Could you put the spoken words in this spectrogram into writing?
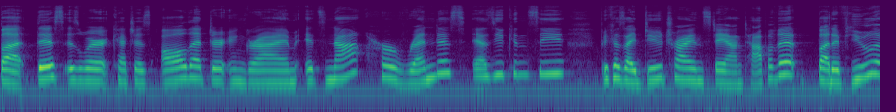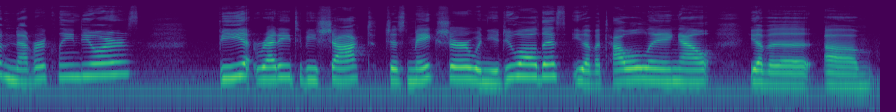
but this is where it catches all that dirt and grime. It's not horrendous as you can see because I do try and stay on top of it. But if you have never cleaned yours, be ready to be shocked. Just make sure when you do all this, you have a towel laying out, you have a um,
